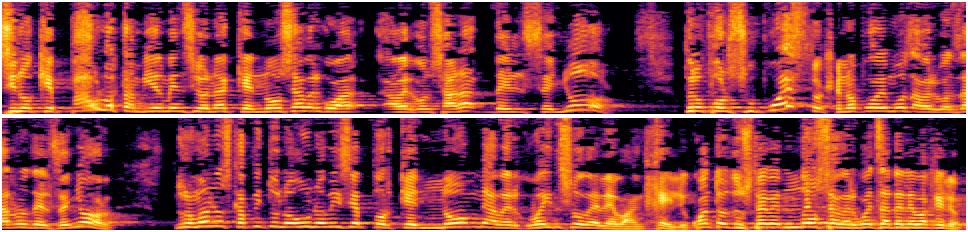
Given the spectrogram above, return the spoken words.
sino que Pablo también menciona que no se avergonzara del Señor. Pero por supuesto que no podemos avergonzarnos del Señor. Romanos capítulo 1 dice, porque no me avergüenzo del Evangelio. ¿Cuántos de ustedes no se avergüenzan del Evangelio?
